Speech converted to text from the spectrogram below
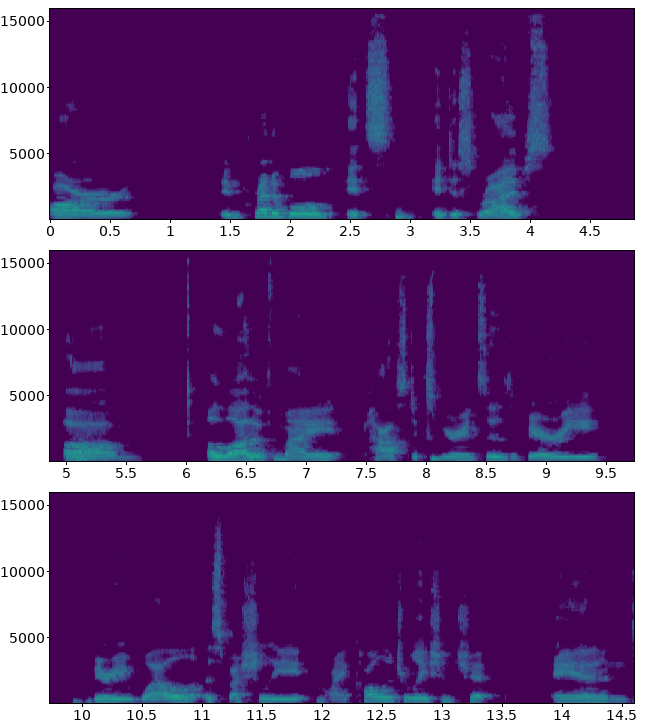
are incredible. It's it describes um, a lot of my past experiences very very well, especially my college relationship and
